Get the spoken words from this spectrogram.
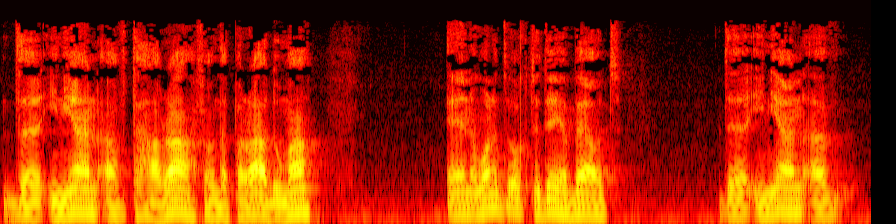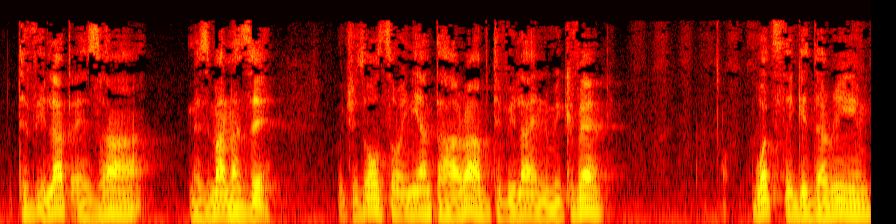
the inyan of Tahara from the Para Aduma. And I want to talk today about the inyan of Tevilat Ezra Mezman Hazeh, which is also inyan Tahara of Tevilah in Mikveh. What's the Gedarim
